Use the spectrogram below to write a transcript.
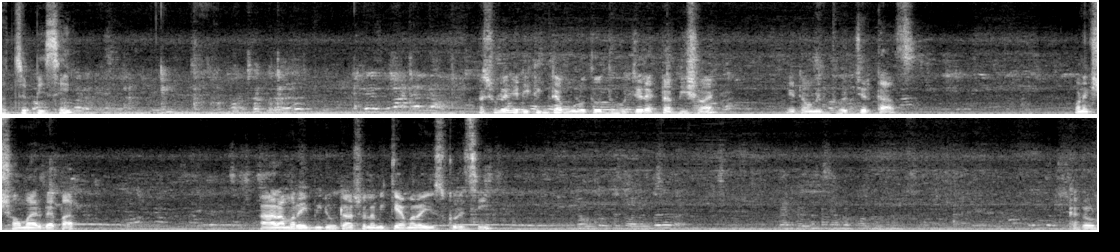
হচ্ছে পিসি আসলে এডিটিংটা মূলত ধৈর্যের একটা বিষয়। এটা অনেক ধৈর্যের কাজ। অনেক সময়ের ব্যাপার। আর আমার এই ভিডিওটা আসলে আমি ক্যামেরা ইউজ করেছি। কারণ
